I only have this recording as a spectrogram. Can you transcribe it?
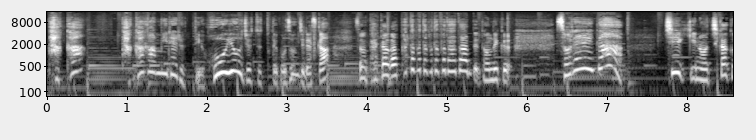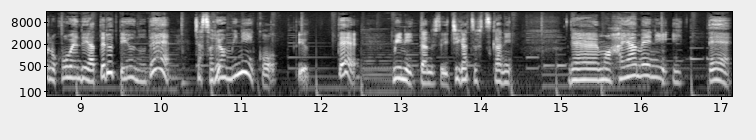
鷹？鷹が見れるっていう包容術ってご存知ですか？その鷹がパタパタパタパタって飛んでいく。それが地域の近くの公園でやってるっていうのでじゃあそれを見に行こうって言って見に行ったんですよ。1月2日に。でもう早めに行って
